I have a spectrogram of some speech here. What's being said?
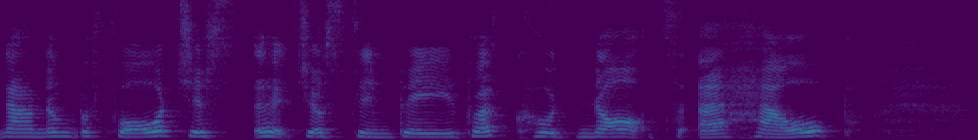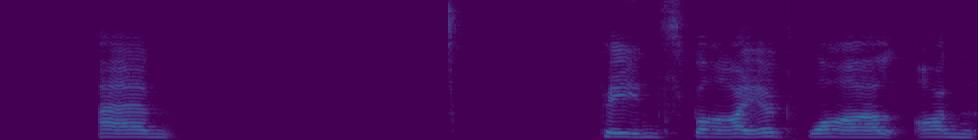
Now, number four, just uh, Justin Bieber could not uh, help um, be inspired while on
